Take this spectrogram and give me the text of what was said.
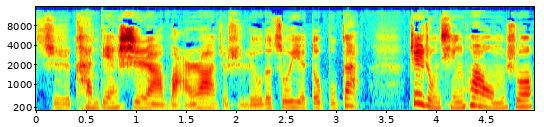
是看电视啊玩啊，就是留的作业都不干。这种情况我们说，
